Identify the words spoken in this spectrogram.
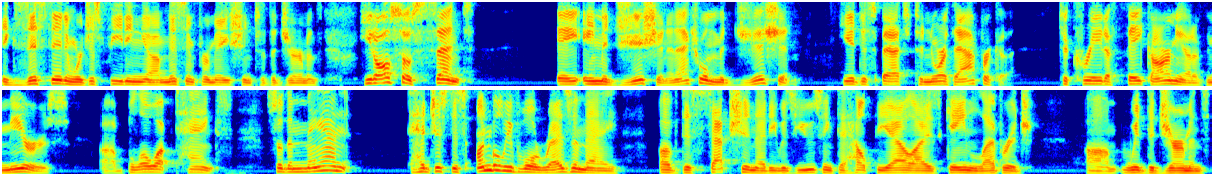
existed and were just feeding uh, misinformation to the Germans. He'd also sent a, a magician, an actual magician, he had dispatched to North Africa to create a fake army out of mirrors uh, blow up tanks. So the man had just this unbelievable resume of deception that he was using to help the Allies gain leverage um, with the Germans.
